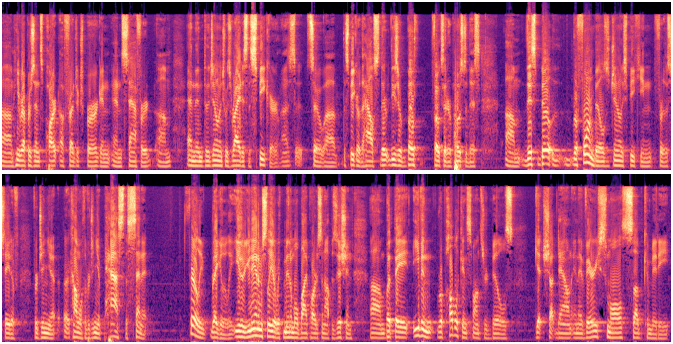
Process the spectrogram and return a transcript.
Um, he represents part of Fredericksburg and, and Stafford. Um, and then the gentleman to his right is the Speaker. Uh, so, so uh, the Speaker of the House. These are both folks that are opposed to this. Um, this bill, reform bills, generally speaking, for the state of Virginia, uh, Commonwealth of Virginia, pass the Senate fairly regularly, either unanimously or with minimal bipartisan opposition. Um, but they, even Republican-sponsored bills get shut down in a very small subcommittee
